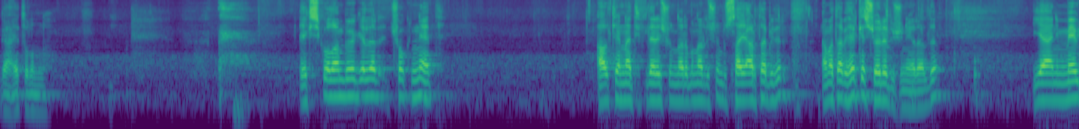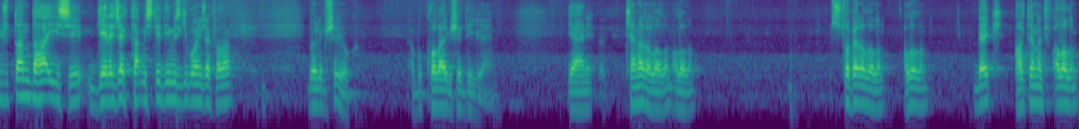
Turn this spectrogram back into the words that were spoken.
gayet olumlu. Eksik olan bölgeler çok net alternatiflere şunları bunları düşünün. Bu sayı artabilir. Ama tabii herkes şöyle düşünüyor herhalde. Yani mevcuttan daha iyisi, gelecek tam istediğimiz gibi oynayacak falan. Böyle bir şey yok. Ya bu kolay bir şey değil yani. Yani kenar alalım, alalım. Stoper alalım, alalım. Bek alternatif alalım.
